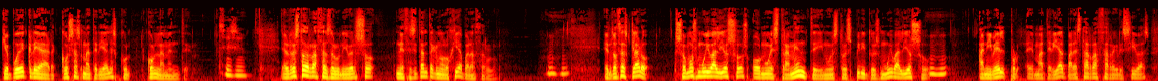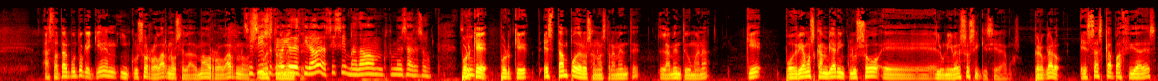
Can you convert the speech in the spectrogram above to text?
que puede crear cosas materiales con, con la mente. Sí, sí. El resto de razas del universo necesitan tecnología para hacerlo. Entonces, claro, somos muy valiosos o nuestra mente y nuestro espíritu es muy valioso a nivel eh, material para estas razas regresivas hasta tal punto que quieren incluso robarnos el alma o robarnos Sí, sí, eso te iba yo a decir ahora. Sí, sí, me ha dado que pensar eso. ¿Por Sí. qué? Porque es tan poderosa nuestra mente, la mente humana, que podríamos cambiar incluso eh, el universo si quisiéramos. Pero claro, esas capacidades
